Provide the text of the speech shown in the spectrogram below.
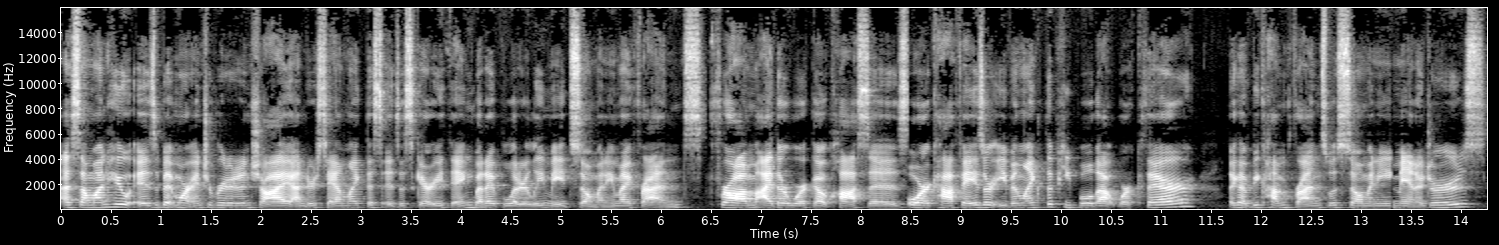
As someone who is a bit more introverted and shy, I understand like this is a scary thing, but I've literally made so many of my friends from either workout classes or cafes or even like the people that work there. Like I've become friends with so many managers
